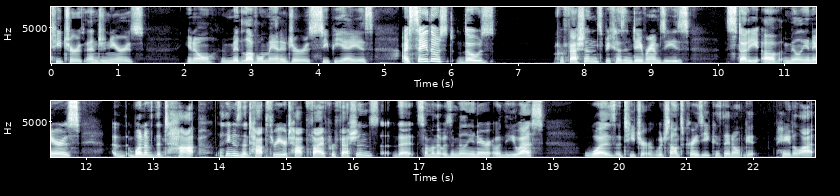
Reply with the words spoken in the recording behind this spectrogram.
teachers, engineers, you know, mid-level managers, CPAs. I say those those professions because in Dave Ramsey's study of millionaires, one of the top, I think it was in the top three or top five professions that someone that was a millionaire in the US was a teacher, which sounds crazy because they don't get paid a lot,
